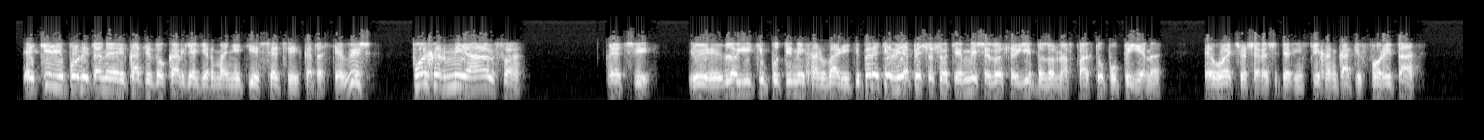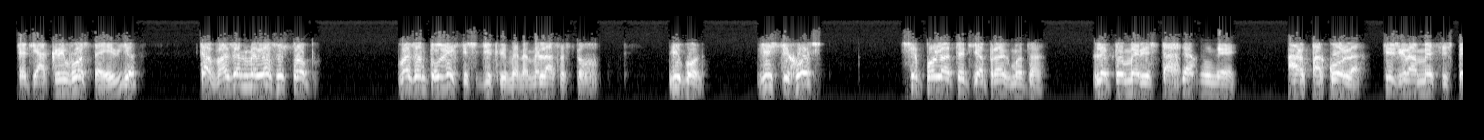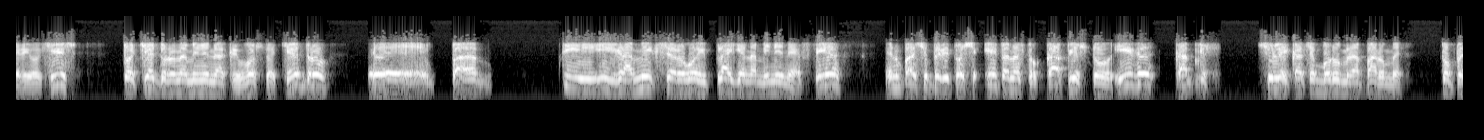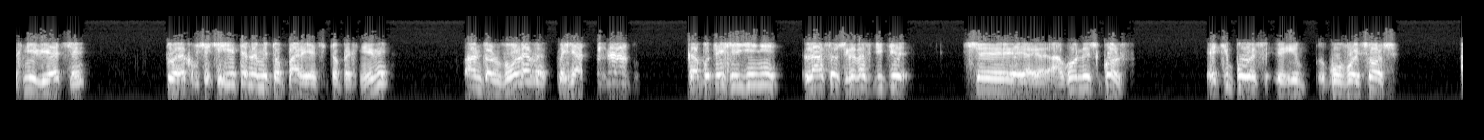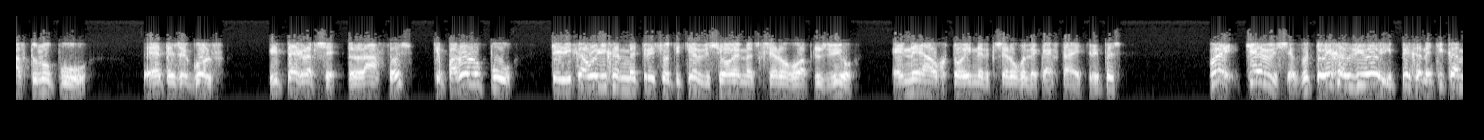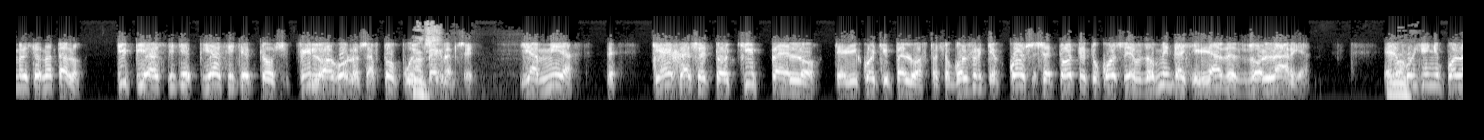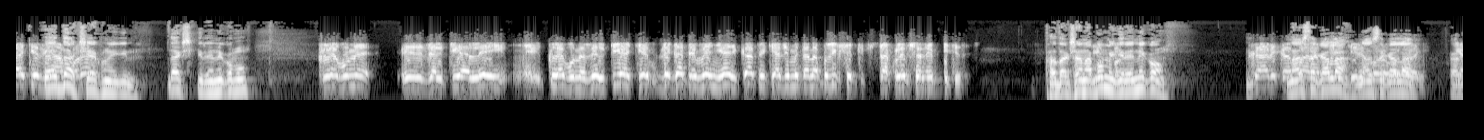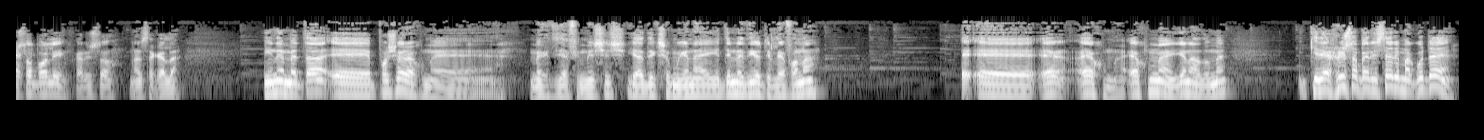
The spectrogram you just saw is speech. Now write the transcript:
Εκεί λοιπόν ήταν κάτι δοκάρια γερμανικής κατασκευής που είχαν μία αλφα έτσι, ε, λογική που την είχαν βάλει εκεί πέρα και διαπίστωσα ότι εμείς εδώ στο γήπεδο ναυπάκτου που πήγαινα εγώ έτσι ως ερασιτέχνης και είχαν κάτι φορητά τέτοια ακριβώς τα ίδια, τα βάζαν με λάθος τρόπο. Βάζαν το δίχτυ συγκεκριμένα με λάθος τρόπο. Λοιπόν, δυστυχώς σε πολλά τέτοια πράγματα λεπτομέρειες τα φτιάχνουν αρπακόλα τις γραμμές της περιοχής το κέντρο να μην είναι ακριβώς το κέντρο, ε, η γραμμή, ξέρω εγώ, η πλάγια να μην είναι ευθεία. Εν πάση περιπτώσει ήταν αυτό. Κάποιος το είδε, κάποιος σου λέει κάτσε μπορούμε να πάρουμε το παιχνίδι έτσι. Το έκοψε και γιατί να μην το πάρει έτσι το παιχνίδι. Αν τον βόλευε, με για Κάποτε είχε γίνει λάθος, γράφτηκε σε αγώνες γκολφ. Εκεί που ο βοηθός αυτού που έπαιζε γκολφ, υπέγραψε λάθος και παρόλο που τελικά όλοι είχαν μετρήσει ότι κέρδισε ο ένας, ξέρω εγώ, από τους δύο 9-8 είναι, ξέρω εγώ, 17 οι τρύπες. κέρδισε. Το είχαν δει όλοι. Υπήρχαν εκεί κάμερες στο Νατάλο. Τι πιάστηκε, πιάστηκε το φίλο αγώνα αυτό που υπέγραψε για μία. Και έχασε το κύπελο, τελικό κύπελο αυτό ο γκολφερ και κόστησε τότε του κόστησε 70.000 δολάρια. Έχουν γίνει πολλά και διάφορα. Εντάξει, έχουν γίνει. Εντάξει κύριε Νίκο μου. Κλέβουν ε, δελτία λέει, ε, κλέβουν δελτία και δεν κατεβαίνει άλλη κάτω και άντε μετά να αποδείξει ότι τα κλέψαν επίτηδες. Θα τα ξαναπούμε λοιπόν, κύριε Νίκο. Χάρηκα να είστε καλά, να είστε καλά. Ευχαριστώ πολύ, ευχαριστώ. Να είστε καλά. Είναι μετά, ε, πόση ώρα έχουμε μέχρι τις διαφημίσεις, για δείξτε μου, για να, γιατί είναι δύο τηλέφωνα. Ε, ε, ε, έχουμε, έχουμε, για να δούμε. Κύριε Χρήστο Περιστέρη, με ακούτε;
